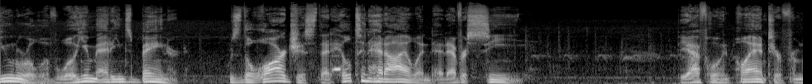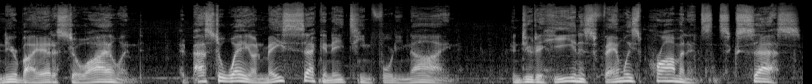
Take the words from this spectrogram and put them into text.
Funeral of William Eddings Baynard was the largest that Hilton Head Island had ever seen. The affluent planter from nearby Edisto Island had passed away on May 2, 1849, and due to he and his family's prominence and success,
